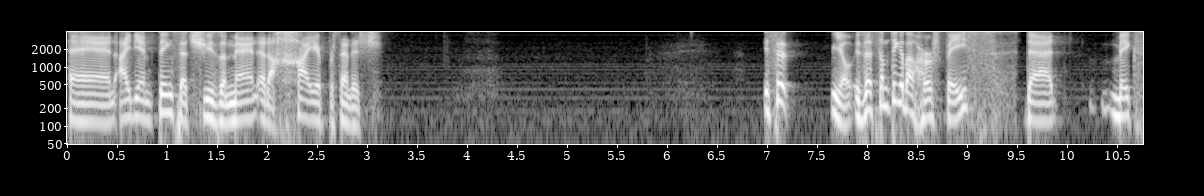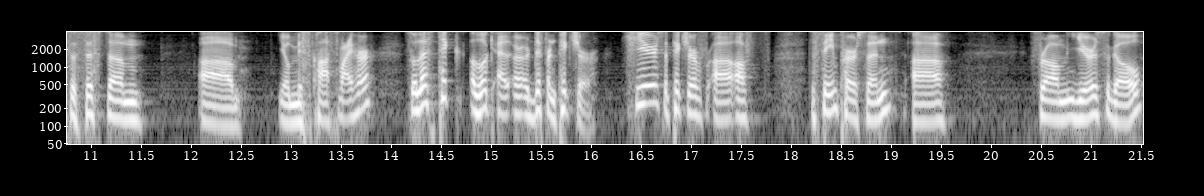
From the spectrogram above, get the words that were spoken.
and IBM thinks that she's a man at a higher percentage. Is it, you know, is that something about her face that makes the system, um, you know, misclassify her? So let's take a look at a different picture. Here's a picture of, uh, of the same person uh, from years ago,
